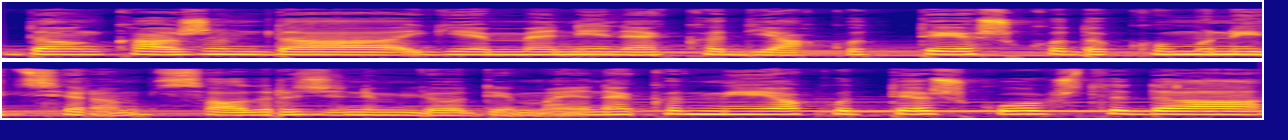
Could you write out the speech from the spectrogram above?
da vam kažem da je meni nekad jako teško da komuniciram sa određenim ljudima i nekad mi je jako teško uopšte da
